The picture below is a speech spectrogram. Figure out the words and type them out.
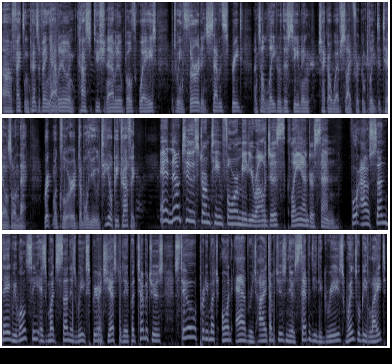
Uh, affecting Pennsylvania Avenue and Constitution Avenue both ways between 3rd and 7th Street until later this evening. Check our website for complete details on that. Rick McClure, WTOP Traffic. And now to Storm Team 4 meteorologist Clay Anderson. For our Sunday, we won't see as much sun as we experienced yesterday, but temperatures still pretty much on average. High temperatures near 70 degrees. Winds will be light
